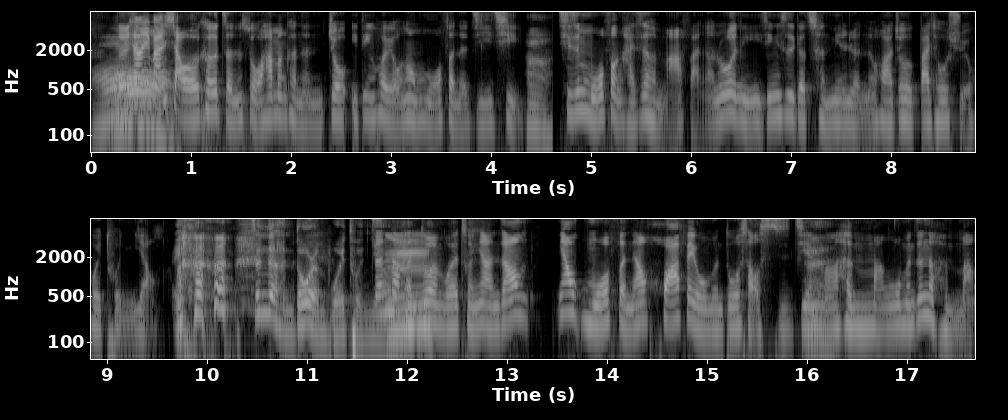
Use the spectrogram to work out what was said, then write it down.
哦对，像一般小儿科诊所，他们可能就一定会有那种磨粉的机器。嗯，其实磨粉还是很麻烦啊。如果你已经是一个成年人的话，就拜托学会吞药。真的很多人不会吞药，真的很嗯多人不会吞药，你知道要磨粉要花费我们多少时间吗？嗯很忙，我们真的很忙，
